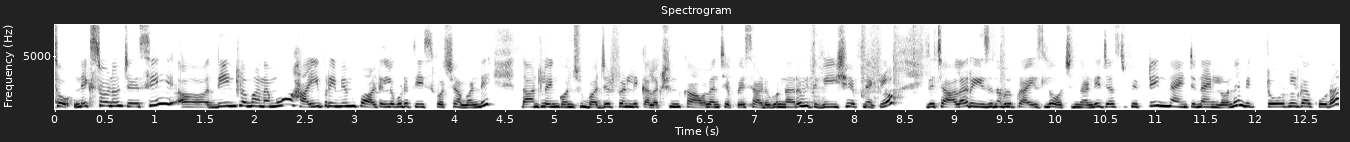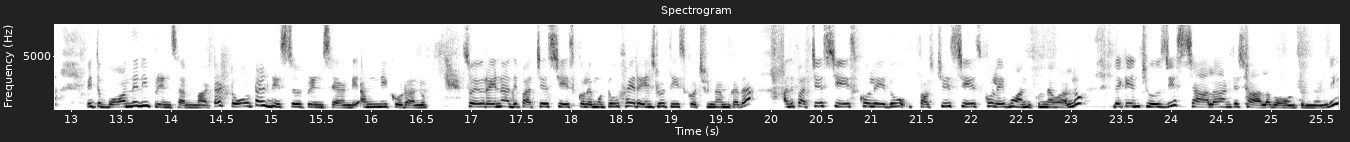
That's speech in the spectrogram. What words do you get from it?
సో నెక్స్ట్ వన్ వచ్చేసి దీంట్లో మనము హై ప్రీమియం క్వాలిటీలో కూడా తీసుకొచ్చామండి. దాంట్లో ఇంకొంచెం బడ్జెట్ ఫ్రెండ్లీ కలెక్షన్ కావాలని చెప్పేసి అడుగున్నారు. విత్ వీ షేప్ నెక్లో. ఇది చాలా రీజనబుల్ ప్రైస్లో వచ్చిందండి. జస్ట్ ఫిఫ్టీన్ నైన్టీ నైన్లోనే మీకు టోటల్గా కూడా విత్ బాందిని ప్రింట్స్ అనమాట టోటల్ డిజిటల్ ప్రింట్స్ అండి అన్ని కూడాను. సో ఎవరైనా అది పర్చేస్ చేసుకోలేము. టూ ఫైవ్ రేంజ్లో తీసుకొచ్చున్నాం కదా అది పర్చేస్ చేసుకోలేదు పర్చేస్ చేసుకోలేము అనుకున్న వాళ్ళు దే కెన్ చూస్ దిస్ చాలా అంటే చాలా బాగుంటుందండి.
